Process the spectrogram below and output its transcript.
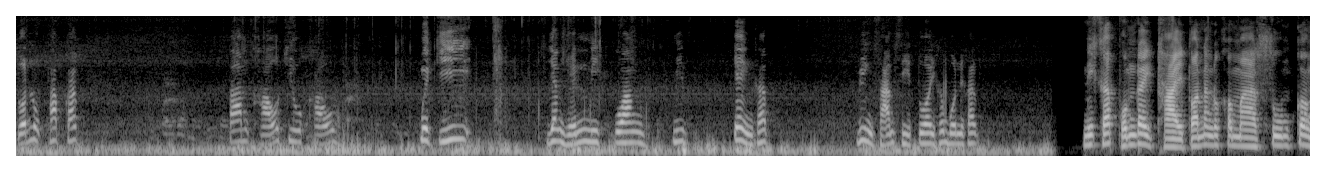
สวนลูกพับครับ ตามเขาทิวเขา เมื่อกี้ยังเห็นมีกวางมีเก้งครับ วิ่งสามสี่ตัวอยู่ข้างบนนี่ครับ นี่ครับผมได้ถ่ายตอนนั่งรถเข้ามาซูมกล้อง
